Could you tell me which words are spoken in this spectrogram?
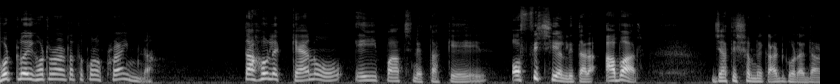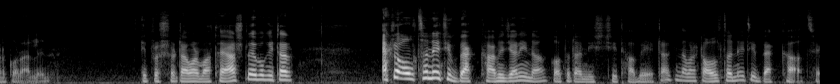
ঘটলো, এই ঘটনাটা তো কোনো ক্রাইম না। তাহলে কেন এই পাঁচ নেতাকে অফিসিয়ালি তারা আবার জাতির সামনে কাঠগড়ায় দাঁড় করালেন? এই প্রশ্নটা আমার মাথায় আসলো এবং এটার একটা অল্টারনেটিভ ব্যাখ্যা, আমি জানি না কতটা নিশ্চিত হবে এটা, কিন্তু আমার একটা অল্টারনেটিভ ব্যাখ্যা আছে।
